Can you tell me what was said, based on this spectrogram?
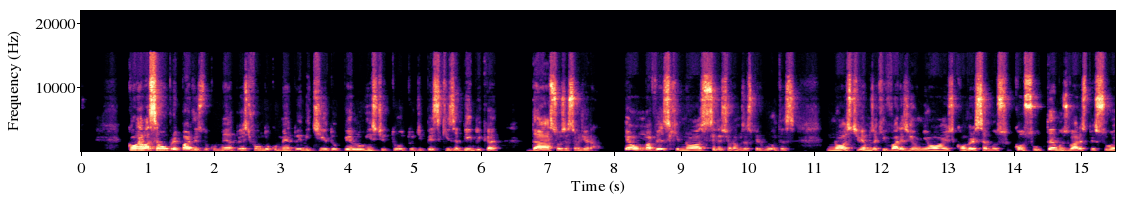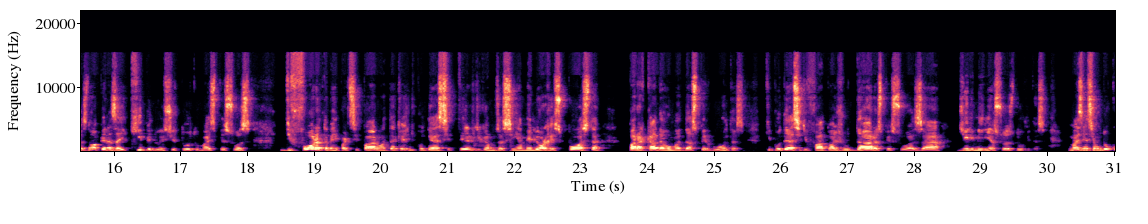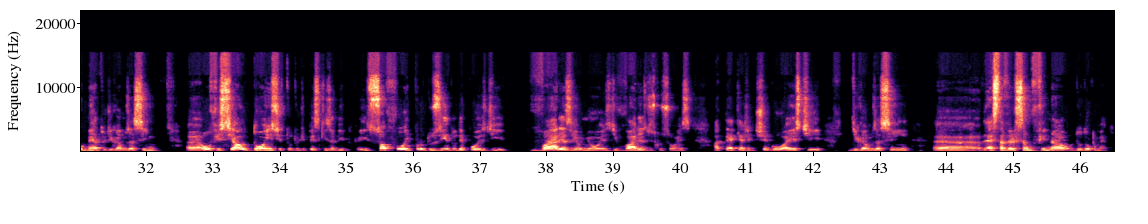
Com relação ao preparo desse documento, este foi um documento emitido pelo Instituto de Pesquisa Bíblica da Associação Geral. Então, uma vez que nós selecionamos as perguntas, nós tivemos aqui várias reuniões, conversamos, consultamos várias pessoas, não apenas a equipe do Instituto, mas pessoas de fora também participaram, até que a gente pudesse ter, digamos assim, a melhor resposta para cada uma das perguntas, que pudesse, de fato, ajudar as pessoas a dirimirem as suas dúvidas. Mas esse é um documento, digamos assim, uh, oficial do Instituto de Pesquisa Bíblica e só foi produzido depois de várias reuniões, de várias discussões, até que a gente chegou a este, digamos assim, uh, esta versão final do documento.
